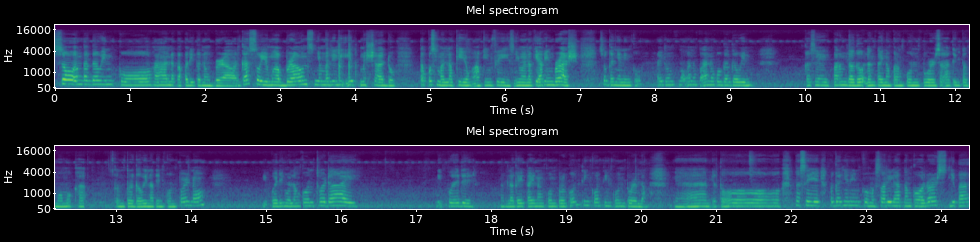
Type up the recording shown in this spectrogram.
So, ang gagawin ko, hahanap ako dito ng brown. Kaso, yung mga browns niya maliliit masyado. Tapos, malaki yung aking face. Yung malaki aking brush. So, ganyanin ko. I don't know ano paano ko gagawin. Kasi, parang gagawa lang tayo ng parang contour sa ating pagmumukha. Contour, gawin natin contour, no? Hindi pwedeng walang contour, dai. Hindi pwede. Naglagay tayo ng contour, konting-konting contour lang. Yan, ito. Kasi, pag ganyanin ko, magsali lahat ng colors, di ba?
